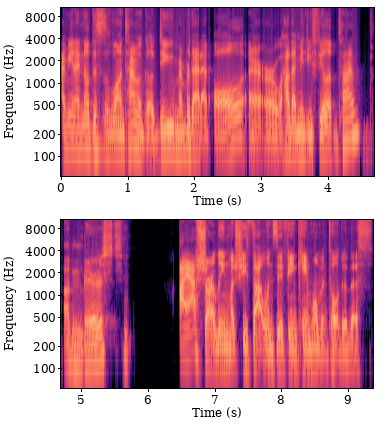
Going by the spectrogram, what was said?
I mean, I know this is a long time ago. Do you remember that at all or, or how that made you feel at the time? I'm embarrassed. I asked Charlene what she thought when Ziffian came home and told her this.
